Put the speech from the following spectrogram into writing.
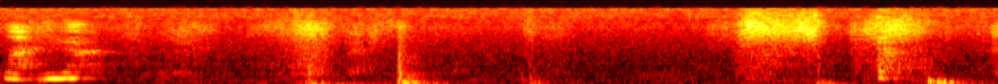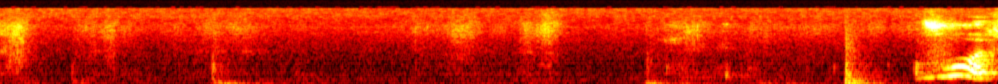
Ладно. Вот.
